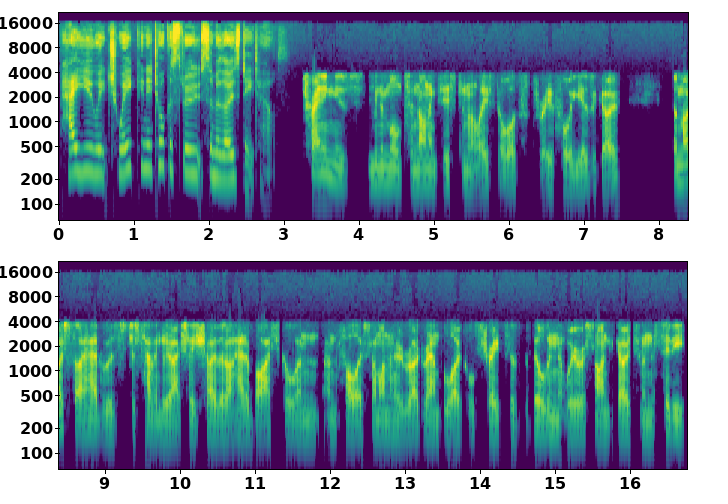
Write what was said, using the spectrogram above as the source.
pay you each week? Can you talk us through some of those details? Training is minimal to non existent, at least it was three or four years ago. The most I had was just having to actually show that I had a bicycle and, and follow someone who rode around the local streets of the building that we were assigned to go to in the city.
